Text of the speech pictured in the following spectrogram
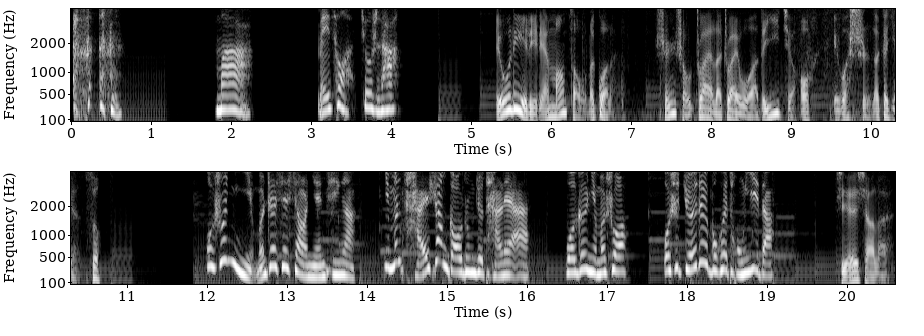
妈，没错，就是她。刘丽丽连忙走了过来。伸手拽了拽我的衣角，给我使了个眼色。我说：“你们这些小年轻啊，你们才上高中就谈恋爱，我跟你们说，我是绝对不会同意的。”接下来，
